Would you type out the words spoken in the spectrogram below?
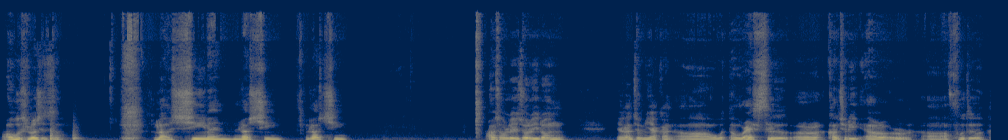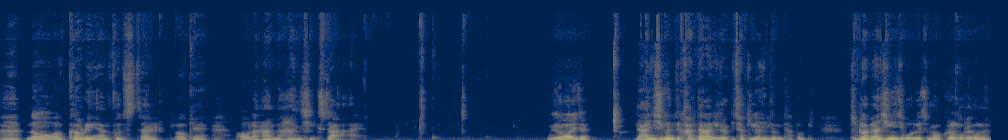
어우 슬러시 있어. 러시맨 러시 러시. 아 저 원래 저를 이런 약간 좀 약간 어 the west uh, country uh, uh, food no Korean food style 오케이 한 한식 스타일. 이런 건 이제. 한식은 이제 간단하게 그렇게 찾기가 힘듭니다. 뭐 김밥이 한식인지 모르겠지만 뭐 그런 거 빼고는.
